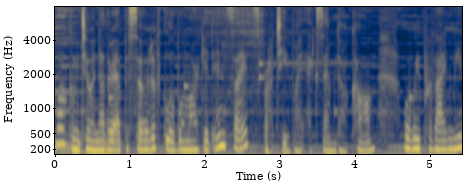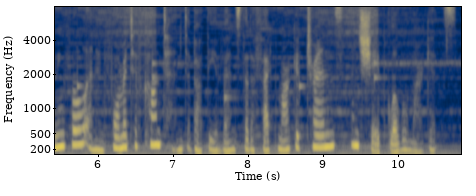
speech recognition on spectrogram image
Welcome to another episode of Global Market Insights brought to you by XM.com, where we provide meaningful and informative content about the events that affect market trends and shape global markets.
